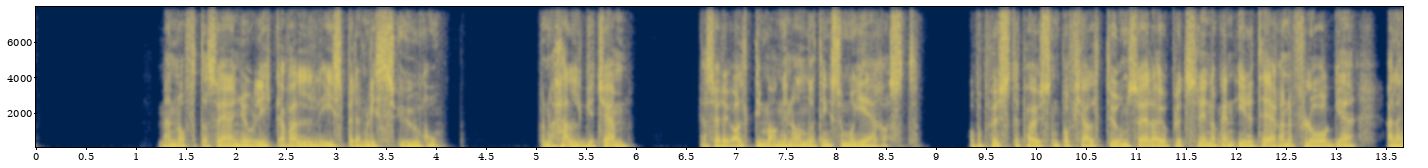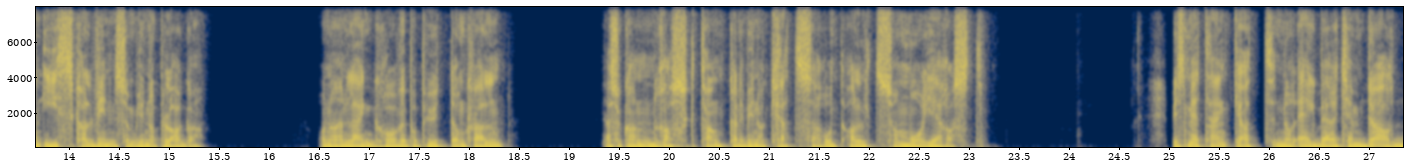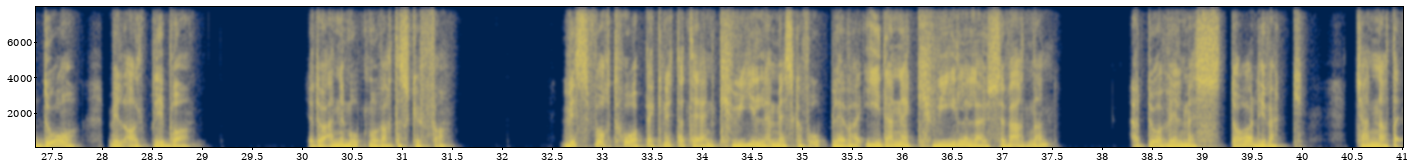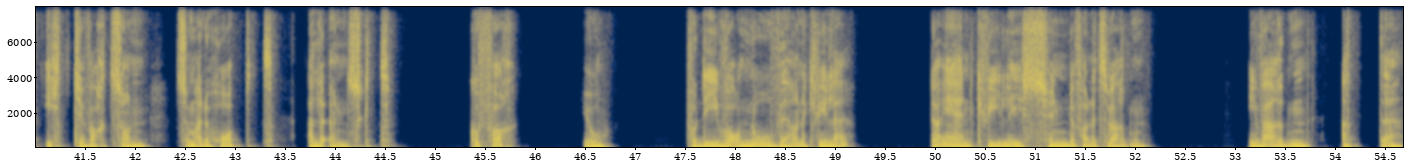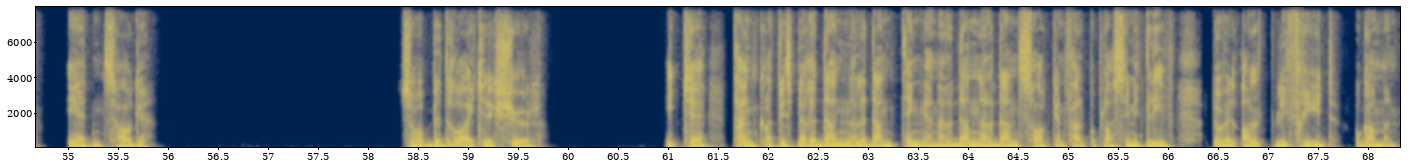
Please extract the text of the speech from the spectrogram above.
men ofte så er han jo likevel ispedd en viss uro. For når helga kommer, ja, så er det jo alltid mange andre ting som må gjøres. Og på pustepausen på fjellturen så er det jo plutselig noen irriterende flåge eller en iskald vind som begynner å plage. Og når en legger hodet på puta om kvelden, ja, så kan raskt tankene begynne å kretse rundt alt som må gjøres. Hvis vi tenker at når jeg bare kommer der, da vil alt bli bra, ja, da ender vi opp med å bli skuffa. Hvis vårt håp er knytta til en hvile vi skal få oppleve i denne hvileløse verdenen, ja, da vil vi stadig vekk kjenne at det ikke ble sånn som vi hadde håpt eller ønskt. Hvorfor? Jo, fordi vår nåværende hvile, det er en hvile i syndefallets verden, i verden etter Edens hage. Så bedra ikke deg sjøl ikke tenk at hvis bare den eller den tingen eller den eller den saken faller på plass i mitt liv, da vil alt bli fryd og gammen.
